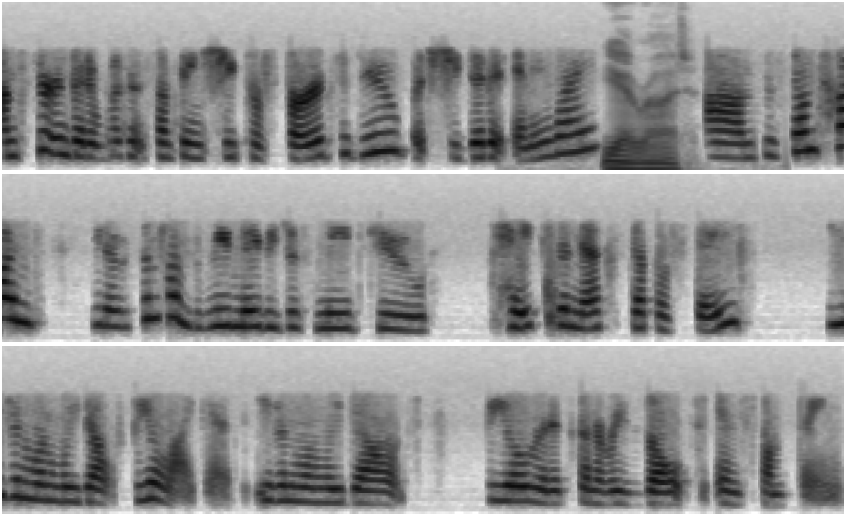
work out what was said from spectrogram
I'm certain that it wasn't something she preferred to do, but she did it anyway. Yeah, right. Um, so sometimes, you know, sometimes we maybe just need to take the next step of faith, even when we don't feel like it, even when we don't feel that it's going to result in something.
